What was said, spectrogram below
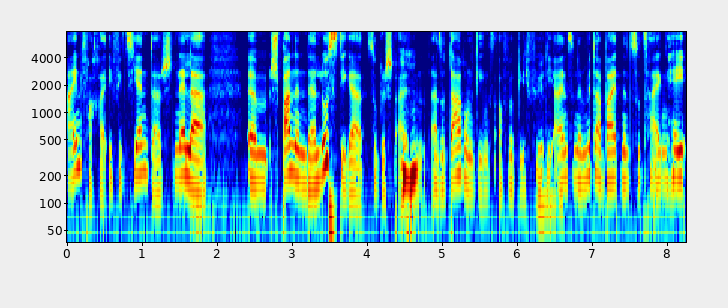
einfacher, effizienter, schneller, ähm, spannender, lustiger zu gestalten. Also darum ging es auch wirklich für die einzelnen Mitarbeitenden zu zeigen, hey,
